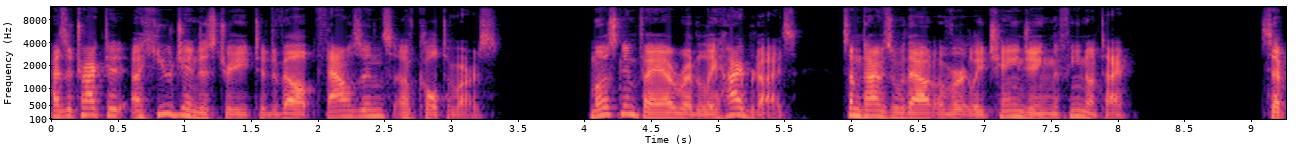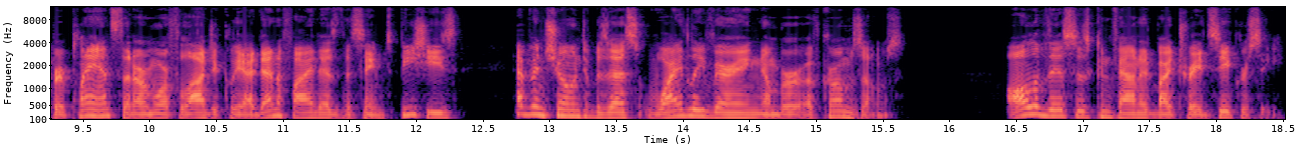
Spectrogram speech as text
has attracted a huge industry to develop thousands of cultivars. Most Nymphaea readily hybridize, sometimes without overtly changing the phenotype. Separate plants that are morphologically identified as the same species have been shown to possess widely varying number of chromosomes. All of this is confounded by trade secrecy,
